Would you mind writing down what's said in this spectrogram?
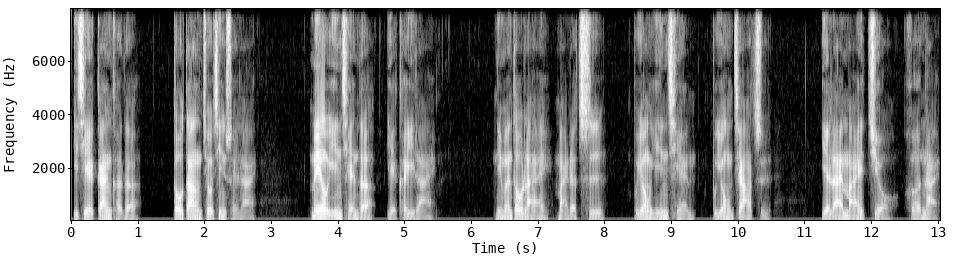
一切干渴的，都当就近水来。”没有银钱的也可以来，你们都来买了吃，不用银钱，不用价值，也来买酒和奶。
